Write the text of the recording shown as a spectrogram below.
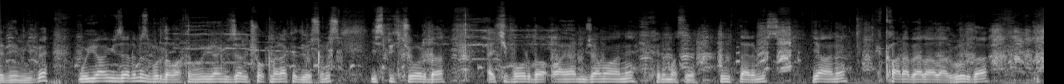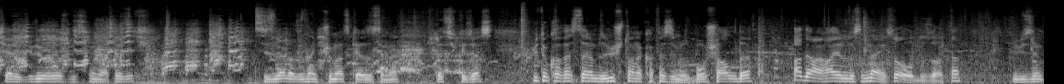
dediğim gibi. Uyuyan güzelimiz burada. Bakın uyuyan güzeli çok merak ediyorsunuz. İspikçi orada, ekip orada, ayam camani, kırması Hintlerimiz. Yani kara belalar burada. İçeri giriyoruz. Bismillah dedik. Sizler zaten kümes gezisine de çıkacağız. Bütün kafeslerimizde 3 tane kafesimiz boşaldı. Hadi hayırlısı neyse oldu zaten. Bizim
